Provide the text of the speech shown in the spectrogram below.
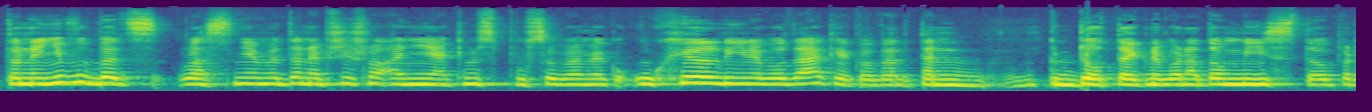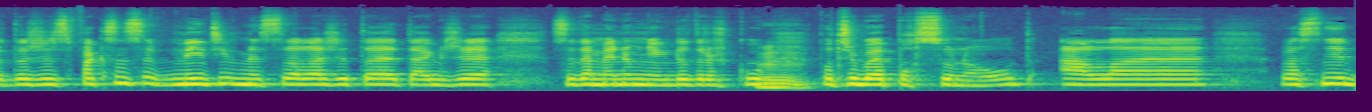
to není vůbec, vlastně mi to nepřišlo ani nějakým způsobem jako uchylný nebo tak, jako ten, ten dotek nebo na to místo, protože fakt jsem si nejdřív myslela, že to je tak, že se tam jenom někdo trošku hmm. potřebuje posunout, ale vlastně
